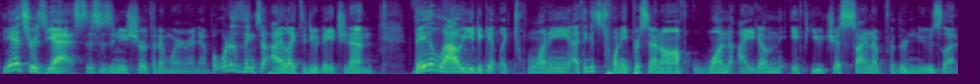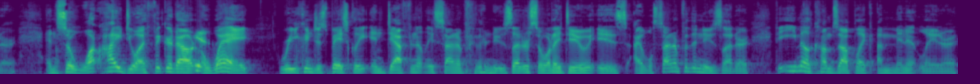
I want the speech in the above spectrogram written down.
The answer is yes. This is a new shirt that I'm wearing right now. But one of the things that I like to do at H and M, they allow you to get like twenty, I think it's twenty percent off one item if you just sign up for their newsletter. And so what I do, I figured out Yeah. a way where you can just basically indefinitely sign up for their newsletter. So what I do is I will sign up for the newsletter. The email comes up like a minute later.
